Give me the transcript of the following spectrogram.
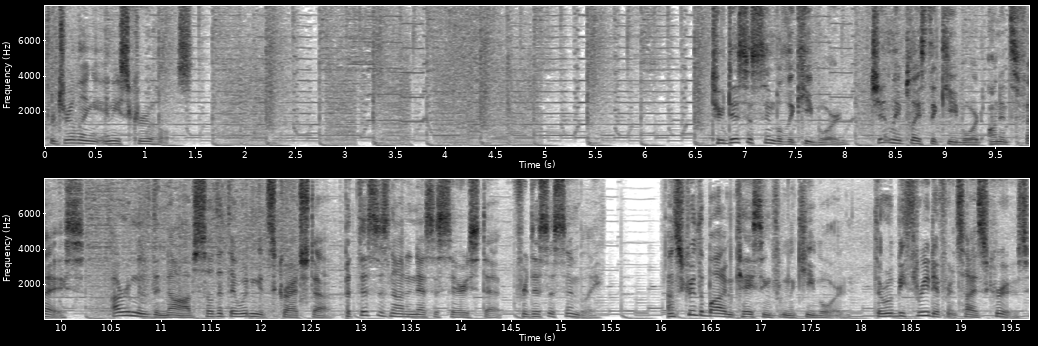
for drilling any screw holes. To disassemble the keyboard, gently place the keyboard on its face. I removed the knobs so that they wouldn't get scratched up, but this is not a necessary step for disassembly. Unscrew the bottom casing from the keyboard. There will be three different size screws.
